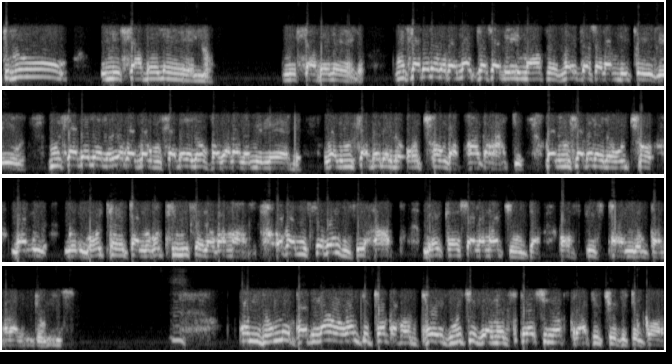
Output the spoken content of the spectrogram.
through imihlabelelo. Imihlabelelo. Umhlabelelo bengaxesha liyinapho ixesha lami licingiwe umhlabelelo uyakwazi umhlabelelo ovakala ngemilebe okanye umhlabelelo otsho ngaphakathi okanye umhlabelelo utsho ngothetha ngokuphimisela kwamazwi. Okanye usebenzisa ihap ngexesha lamajuda of this time lokubhala kwalendumiso undumi but now I want to talk about praise which is an expression of gratitude to God.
